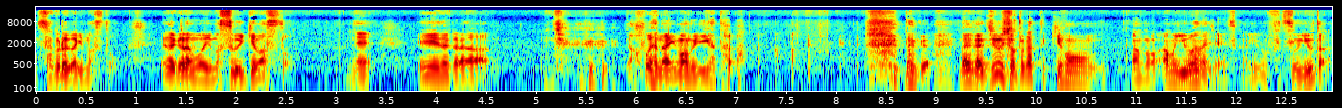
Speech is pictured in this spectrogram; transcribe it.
桜がいますと。だからもう今すぐ行けますと。ね。えー、だから アホやな今の言い方。なんかなんか住所とかって基本あのあんま言わないじゃないですか。今普通に言うたら。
